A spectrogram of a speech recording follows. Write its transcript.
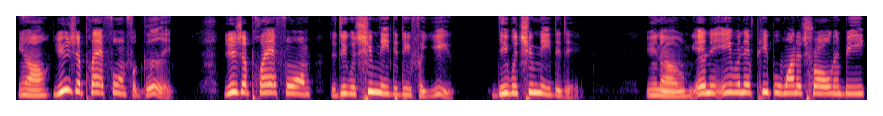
You know, use your platform for good. Use your platform to do what you need to do for you. Do what you need to do. You know, and even if people want to troll and be,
